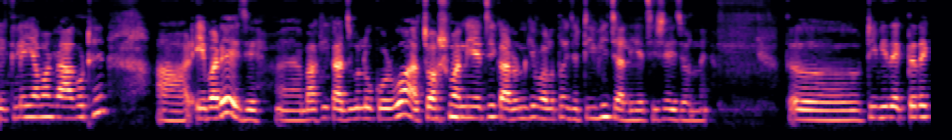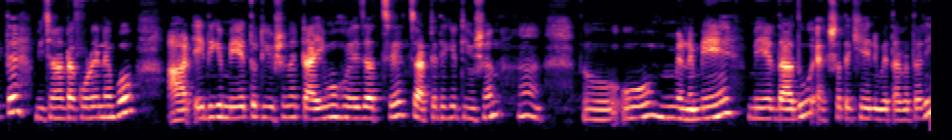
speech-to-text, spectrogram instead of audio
দেখলেই আমার রাগ ওঠে। আর এবারে এই যে বাকি কাজগুলো করব। আর চশমা নিয়েছি, কারণ কি বলতো, এই যে টিভি চালিয়েছি সেই জন্যে। তো টিভি দেখতে দেখতে বিছানাটা করে নেব। আর এদিকে মেয়ে তো টিউশনের টাইমও হয়ে যাচ্ছে, চারটে থেকে টিউশন হ্যাঁ। তো ও মানে মেয়ে, মেয়ের দাদু একসাথে খেয়ে নেবে তাড়াতাড়ি।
